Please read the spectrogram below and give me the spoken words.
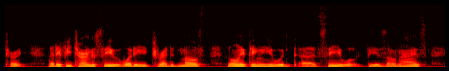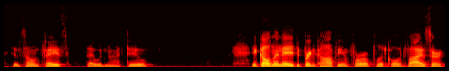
turn, that if he turned to see what he dreaded most, the only thing he would uh, see would be his own eyes, his own face. That would not do. He called an aide to bring coffee and for a political adviser,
